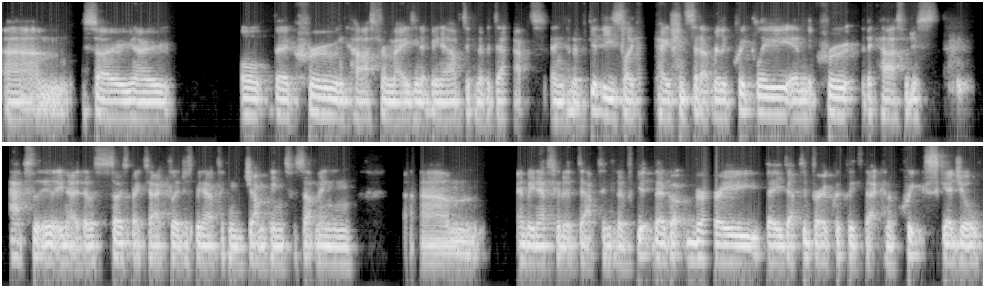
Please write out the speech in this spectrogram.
Um, so, you know, all the crew and cast were amazing at being able to kind of adapt and kind of get these locations set up really quickly. And the crew, the cast were just absolutely, you know, they were so spectacular, just being able to kind of jump into something and, um, and being able to adapt and kind of get, they got very, they adapted very quickly to that kind of quick schedule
